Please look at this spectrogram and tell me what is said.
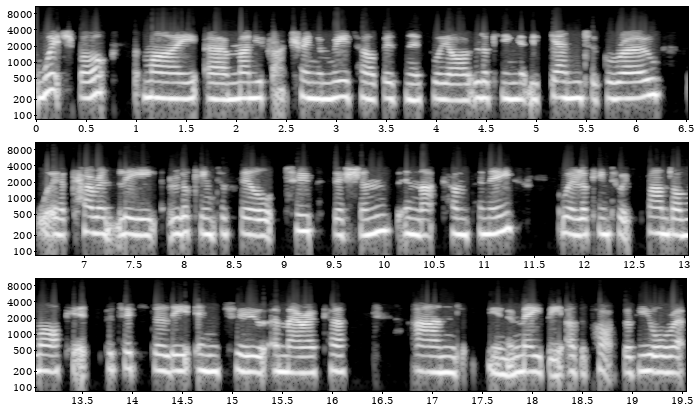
Witchbox, my uh, manufacturing and retail business, we are looking at again to grow. We're currently looking to fill two positions in that company. We're looking to expand our markets, particularly into America and you know maybe other parts of Europe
